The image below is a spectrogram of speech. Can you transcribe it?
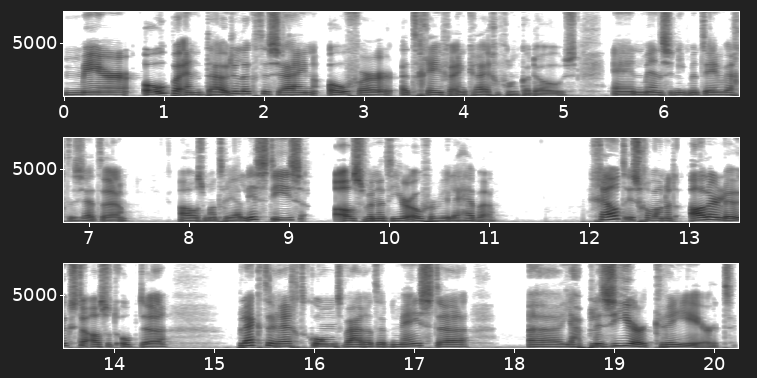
meer open en duidelijk te zijn over het geven en krijgen van cadeaus. En mensen niet meteen weg te zetten als materialistisch als we het hierover willen hebben. Geld is gewoon het allerleukste als het op de plek terechtkomt waar het het meeste uh, ja, plezier creëert.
